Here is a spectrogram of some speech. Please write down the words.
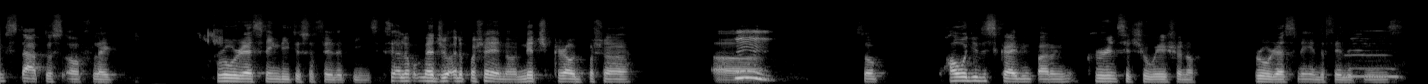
yung status of like pro wrestling dito sa Philippines? Kasi alam ko, medyo ano pa siya, eh, no? niche crowd pa siya. Uh, mm. So, how would you describe yung parang current situation of pro wrestling in the Philippines? Mm,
